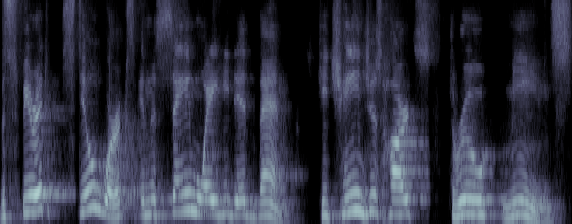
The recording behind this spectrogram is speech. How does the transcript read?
The Spirit still works in the same way He did then. He changes hearts through means.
